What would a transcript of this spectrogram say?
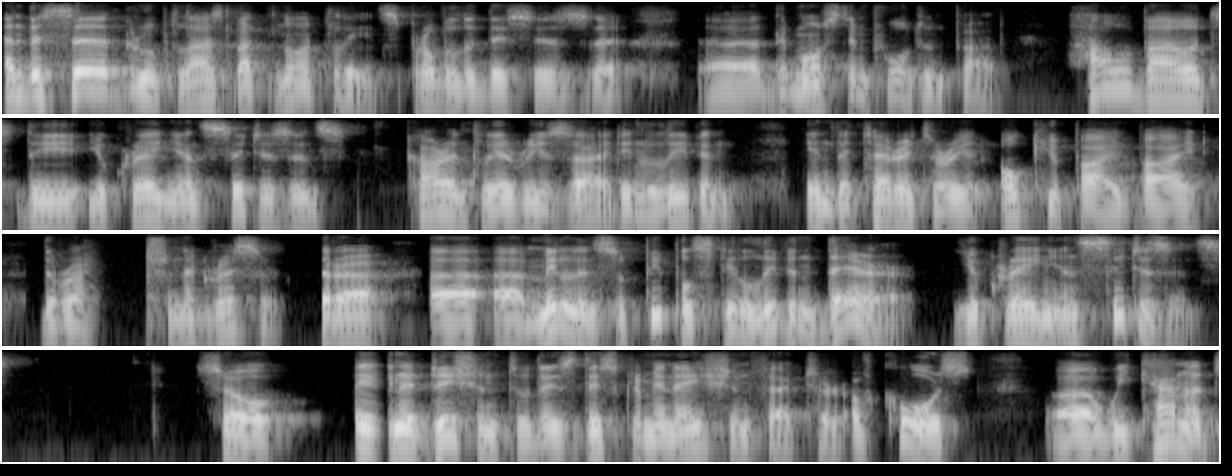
And the third group, last but not least, probably this is uh, uh, the most important part. How about the Ukrainian citizens currently residing, living in the territory occupied by the Russian aggressor? There are uh, millions of people still living there, Ukrainian citizens. So in addition to this discrimination factor, of course, uh, we cannot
